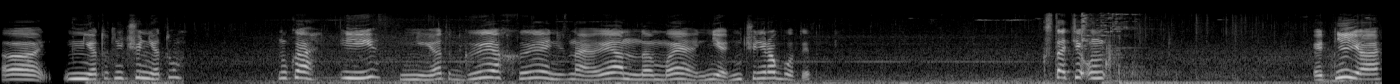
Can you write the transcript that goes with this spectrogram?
А, нет, тут ничего нету. Ну-ка, И, нет, Г, Х, не знаю, Н, М, нет, ничего не работает. Кстати, он... Это не я.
